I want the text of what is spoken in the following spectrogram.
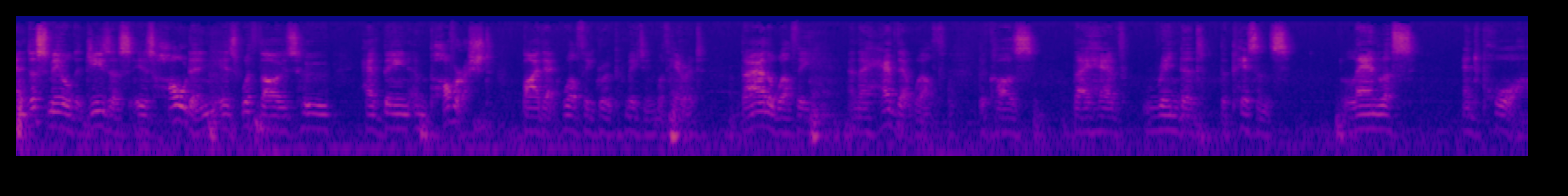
And this meal that Jesus is holding is with those who have been impoverished by that wealthy group meeting with Herod. They are the wealthy, and they have that wealth because they have rendered the peasants landless and poor.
